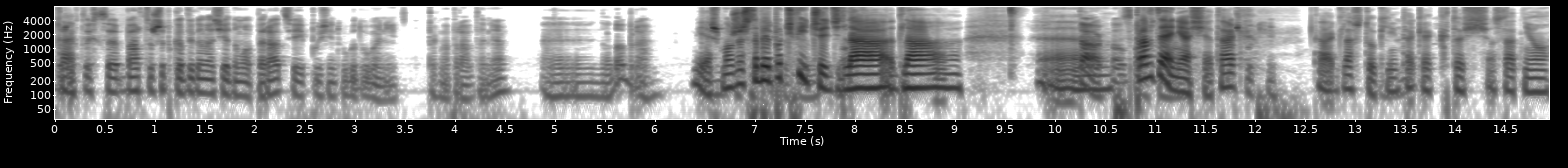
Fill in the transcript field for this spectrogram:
Tak. Ktoś chce bardzo szybko wykonać jedną operację i później długo, długo nic. Tak naprawdę, nie? E, no dobra. Wiesz, możesz sobie poćwiczyć no. dla, dla e, tak, no, sprawdzenia się, tak? Dla sztuki. Tak, dla sztuki. Mhm. Tak jak ktoś ostatnio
